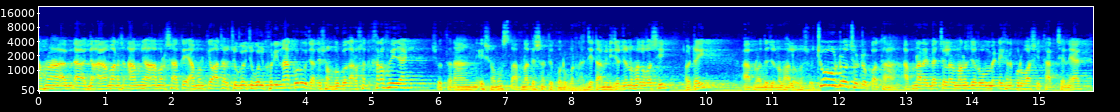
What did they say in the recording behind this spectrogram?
আপনার আমার আমার সাথে এমন কেউ আচার চুগল খড়ি না করুক যাতে সম্পর্ক কারোর সাথে খারাপ হয়ে যায়। সুতরাং এই সমস্ত আপনাদের সাথে করব না। যেটা আমি নিজের জন্য ভালোবাসি, ওটাই আপনাদের জন্য ভালোবাসবো। ছোট ছোট কথা। আপনার ব্যাচেলার মানুষ যে রোমমেট এখানে প্রবাসী থাকছেন, এক,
